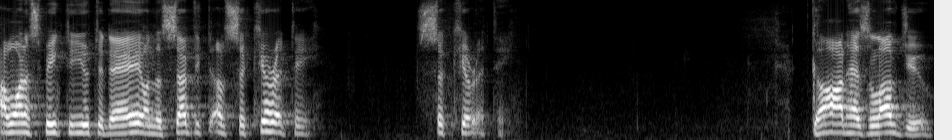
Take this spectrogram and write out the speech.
I want to speak to you today on the subject of security. Security. God has loved you.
